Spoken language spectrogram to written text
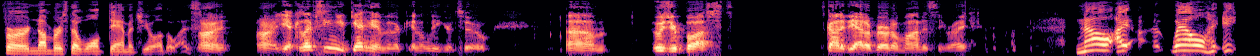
for numbers that won't damage you otherwise. All right, all right, yeah, because I've seen you get him in a, in a league or two. Um, who's your bust? It's got to be Adalberto Mondesi, right? No, I, well, it,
